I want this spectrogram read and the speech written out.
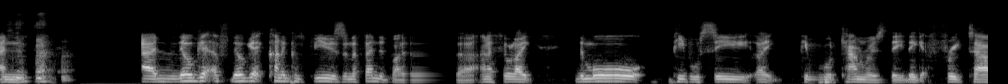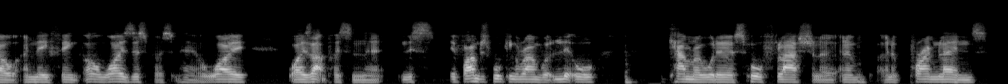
And and they'll get they'll get kind of confused and offended by that. And I feel like the more people see like people with cameras, they, they get freaked out and they think, oh, why is this person here? Or why why is that person there? And this if I'm just walking around with a little camera with a small flash and a and a, and a prime lens,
